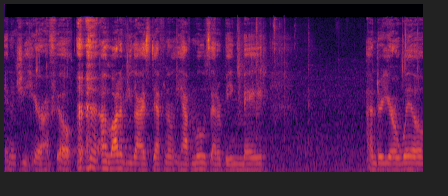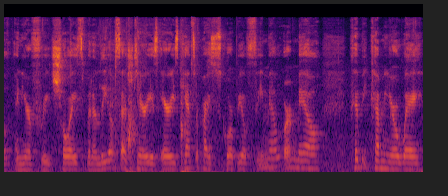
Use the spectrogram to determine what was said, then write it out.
energy here. I feel a lot of you guys definitely have moves that are being made under your will and your free choice. But a Leo, Sagittarius, Aries, Cancer, Pisces, Scorpio, female or male could be coming your way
